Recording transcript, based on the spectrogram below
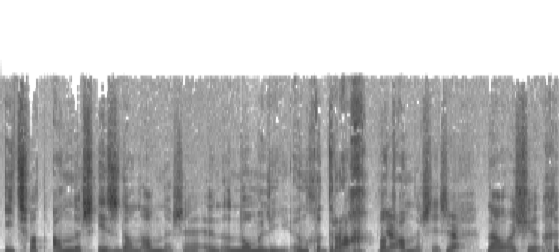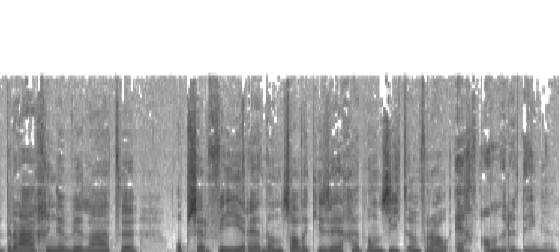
iets wat anders is dan anders. Hè? Een anomaly, een gedrag wat Ja, anders is. ja. Nou, als je gedragingen wil laten observeren, dan zal ik je zeggen, dan ziet een vrouw echt andere dingen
